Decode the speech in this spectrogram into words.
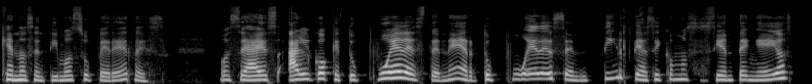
que nos sentimos superhéroes. O sea, es algo que tú puedes tener, tú puedes sentirte así como se sienten ellos.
